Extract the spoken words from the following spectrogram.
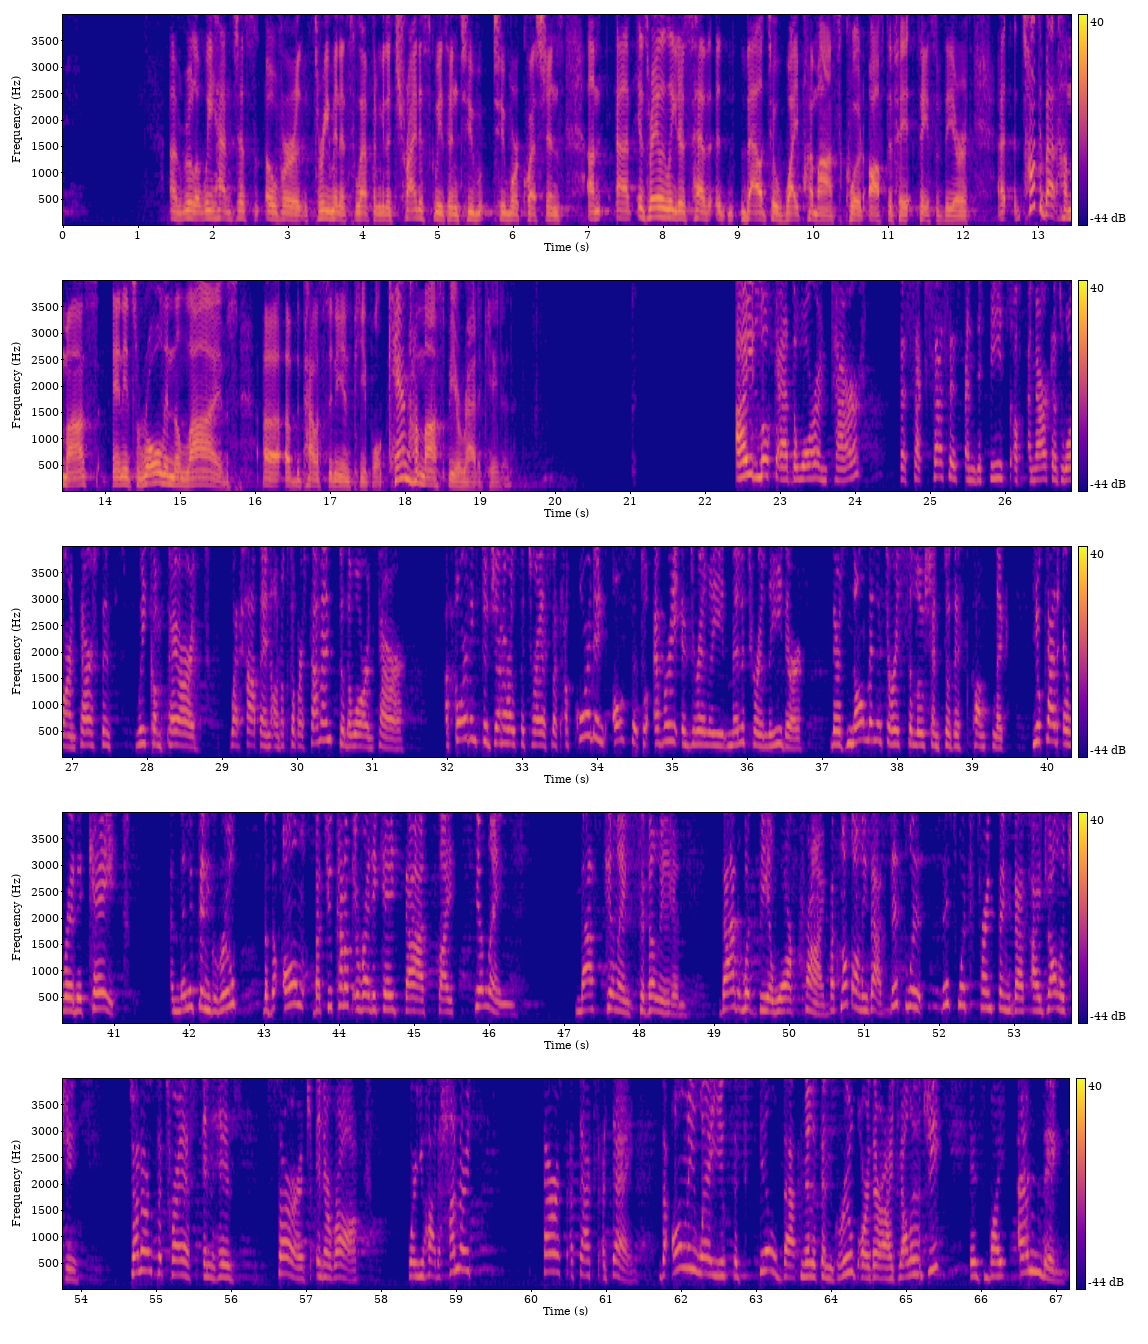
Uh, Rula, we have just over three minutes left. I'm going to try to squeeze in two, two more questions. Um, uh, Israeli leaders have vowed to wipe Hamas, quote, off the fa- face of the earth. Uh, talk about Hamas and its role in the lives uh, of the Palestinian people. Can Hamas be eradicated? I look at the war on terror, the successes and defeats of America's war on terror since we compared what happened on October 7th to the war on terror. According to General Petraeus, but according also to every Israeli military leader, there's no military solution to this conflict. You can eradicate a militant group, but the only, but you cannot eradicate that by killing, mass killing civilians. That would be a war crime. But not only that, this would this would strengthen that ideology. General Petraeus, in his surge in Iraq, where you had 100 terrorist attacks a day, the only way you could kill that militant group or their ideology is by ending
